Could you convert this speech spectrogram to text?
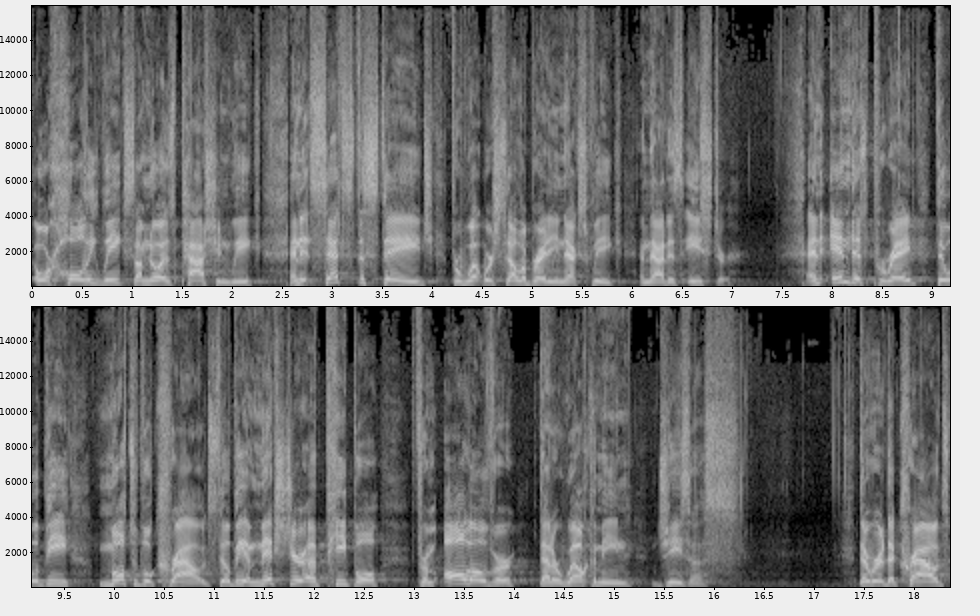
or Holy Week, some know as Passion Week, and it sets the stage for what we're celebrating next week, and that is Easter. And in this parade, there will be multiple crowds. There'll be a mixture of people from all over that are welcoming Jesus. There were the crowds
